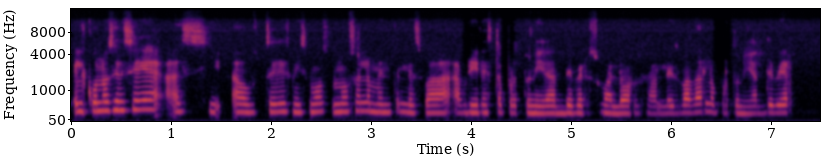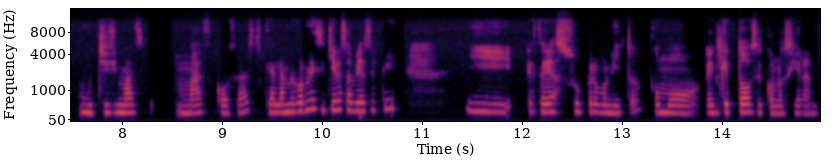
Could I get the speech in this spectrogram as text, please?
el conocerse así a ustedes mismos no solamente les va a abrir esta oportunidad de ver su valor, o sea, les va a dar la oportunidad de ver muchísimas más cosas que a lo mejor ni siquiera sabías de ti. Y estaría súper bonito como el que todos se conocieran.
